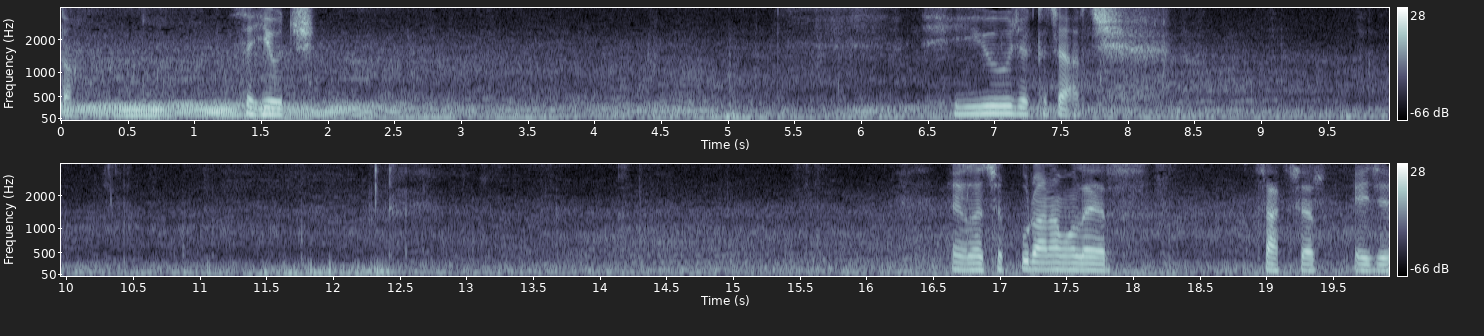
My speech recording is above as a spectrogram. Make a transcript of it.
তো, সে হিউজ হিউজ একটা চার্চ এগুলো হচ্ছে পুরান আমলের স্ট্রাকচার এই যে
